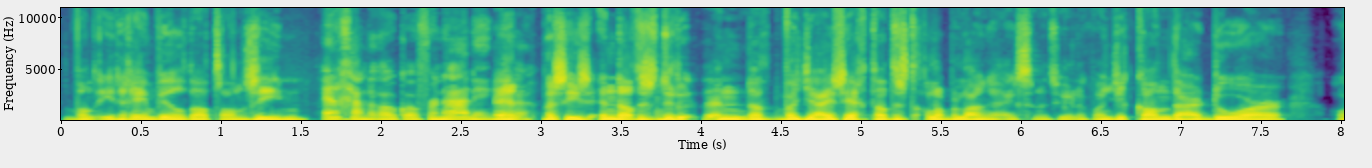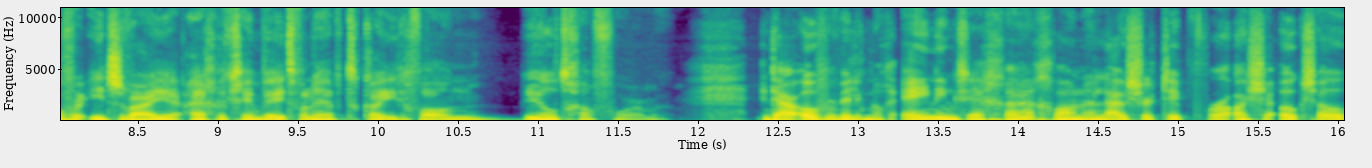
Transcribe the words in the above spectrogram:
Want iedereen wil dat dan zien. en gaan er ook over nadenken. En precies, en dat is natuurlijk, en dat, wat jij zegt, dat is het allerbelangrijkste natuurlijk. Want je kan daardoor over iets waar je eigenlijk geen weet van hebt, kan je in ieder geval een beeld gaan vormen. Daarover wil ik nog één ding zeggen. Gewoon een luistertip voor als je ook zo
